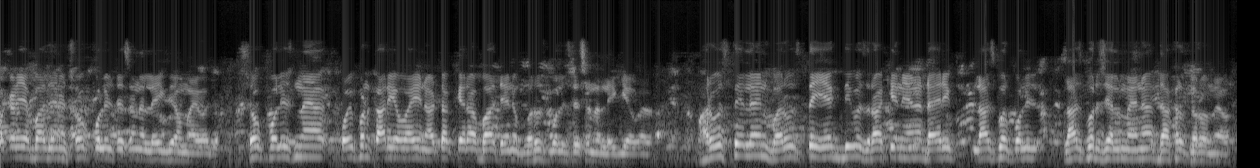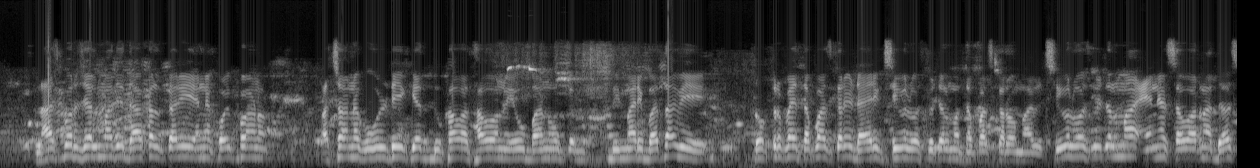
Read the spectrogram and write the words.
પકડ્યા બાદ એને ચોક પોલીસ સ્ટેશને લઈ જવામાં આવ્યો છે ચોક પોલીસને કોઈ પણ કાર્યવાહીને અટક કર્યા બાદ એને ભરૂચ પોલીસ સ્ટેશને લઈ ગયા આવ્યો ભરૂચથી લઈને ભરૂચથી એક દિવસ રાખીને એને ડાયરેક્ટ લાજપુર પોલીસ, લાજપુર જેલમાં એને દાખલ કરવામાં આવ્યો. લાજપુર જેલમાંથી દાખલ કરી એને કોઈ પણ અચાનક ઉલટી કે દુખાવા થવાનું એવું બાનું કે બીમારી બતાવી ડૉક્ટર પાસે તપાસ કરી ડાયરેક્ટ સિવિલ હોસ્પિટલમાં તપાસ કરવામાં આવી. સિવિલ હોસ્પિટલમાં એને સવારના દસ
